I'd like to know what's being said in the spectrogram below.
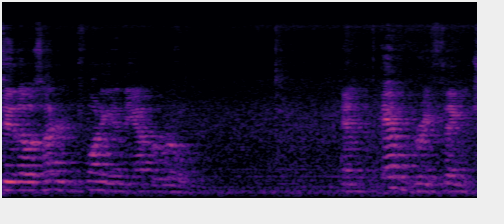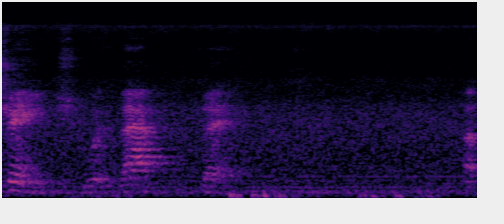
to those 120 in the upper room. And everything changed with that day. Uh,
